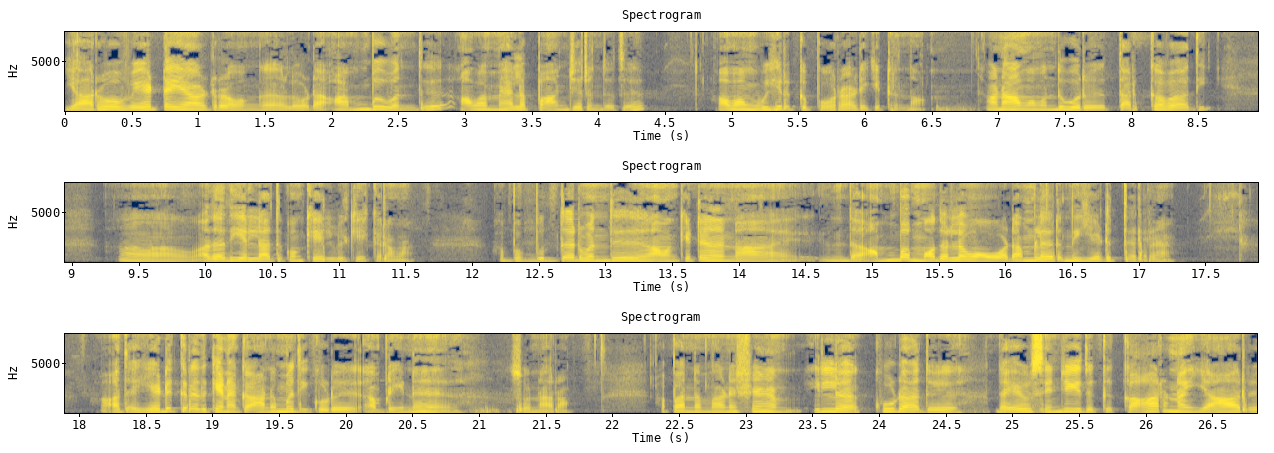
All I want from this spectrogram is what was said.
யாரோ வேட்டையாடுறவங்களோட அம்பு வந்து அவன் மேலே பாஞ்சிருந்தது. அவன் உயிருக்கு போராடிக்கிட்டு இருந்தான். ஆனால் அவன் வந்து ஒரு தர்க்கவாதி. அதாவது எல்லாத்துக்கும் கேள்வி கேட்குறவன் அப்போ புத்தர் வந்து அவன்கிட்ட நான் இந்த அம்பை முதல்ல உன் உடம்புல இருந்து எடுத்துடுறேன் அதை எடுக்கிறதுக்கு எனக்கு அனுமதி கொடு அப்படின்னு சொன்னாராம். அப்போ அந்த மனுஷன் இல்லை கூடாது. தயவு செஞ்சு இதுக்கு காரணம் யார்?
